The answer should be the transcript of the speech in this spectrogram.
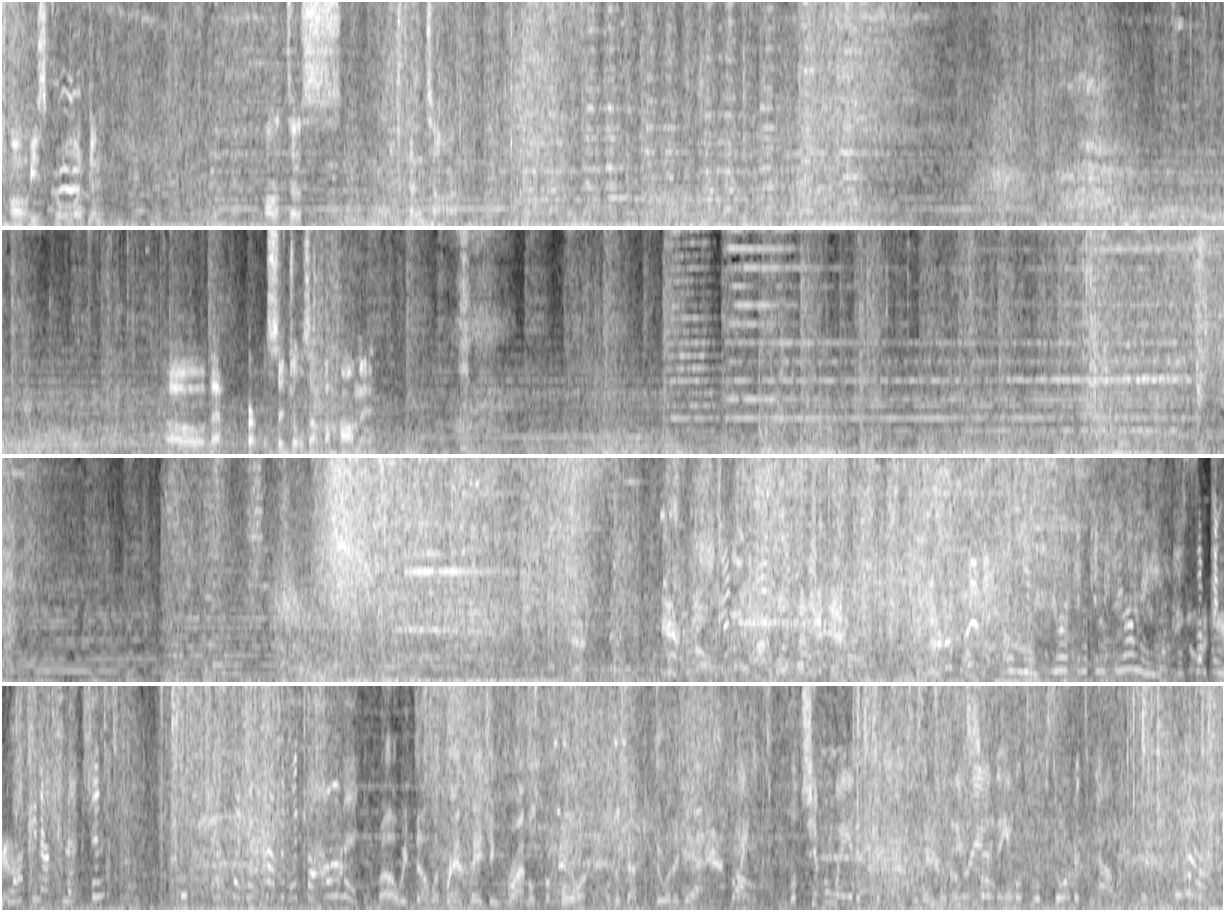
Oh, he's cool looking. Oh, it's a centaur. Oh, that purple sigil's on Bahamut. Right. We'll chip away at its defenses until Lyria is able to absorb its power.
